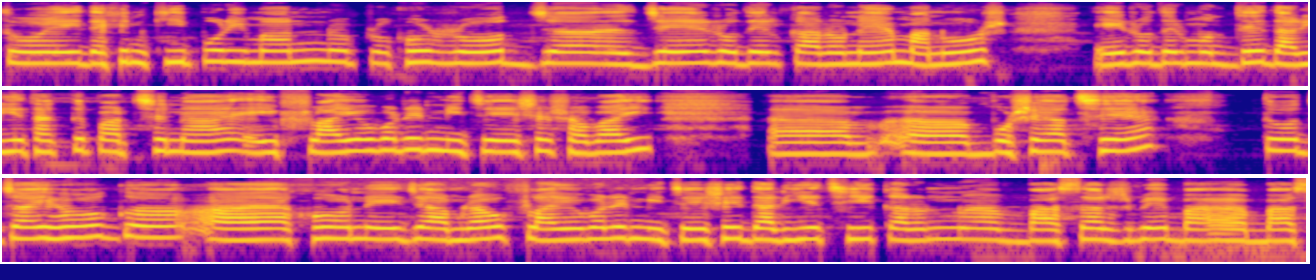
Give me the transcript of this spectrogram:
তো এই দেখেন কি পরিমাণ প্রখর রোদ, যা- রোদের কারণে মানুষ এই রোদের মধ্যে দাঁড়িয়ে থাকতে পারছে না। এই ফ্লাইওভারের নিচে এসে সবাই বসে আছে। তো যাই হোক এখন এই যে আমরাও ফ্লাইওভারের নিচে এসেই দাঁড়িয়েছি, কারণ বাস আসবে, বা, বাস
